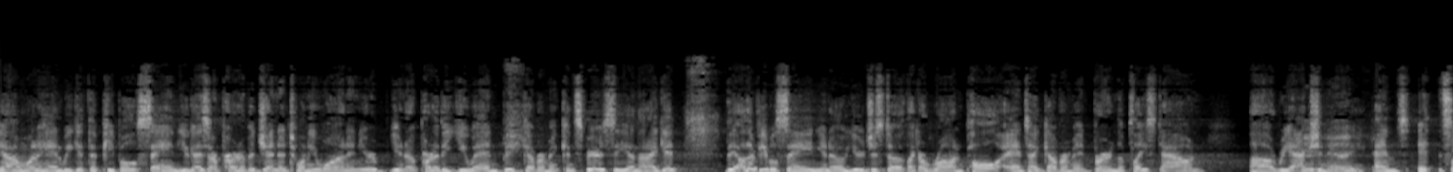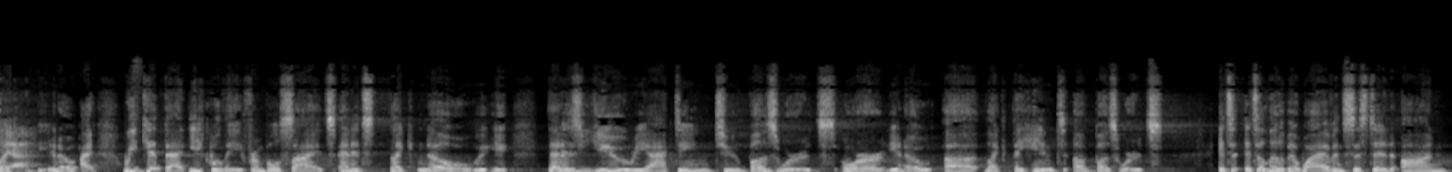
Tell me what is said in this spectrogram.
Yeah, on one hand, we get the people saying you guys are part of Agenda 21 and you're you know part of the UN big government conspiracy, and then I get the other people saying you know you're just a like a Ron Paul anti-government, burn the place down uh, reactionary. Mm-hmm. And it's like, yeah. you know, I, we get that equally from both sides. And it's like, no, you, that is you reacting to buzzwords or, you know, uh, like the hint of buzzwords. It's, it's a little bit why I've insisted on,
